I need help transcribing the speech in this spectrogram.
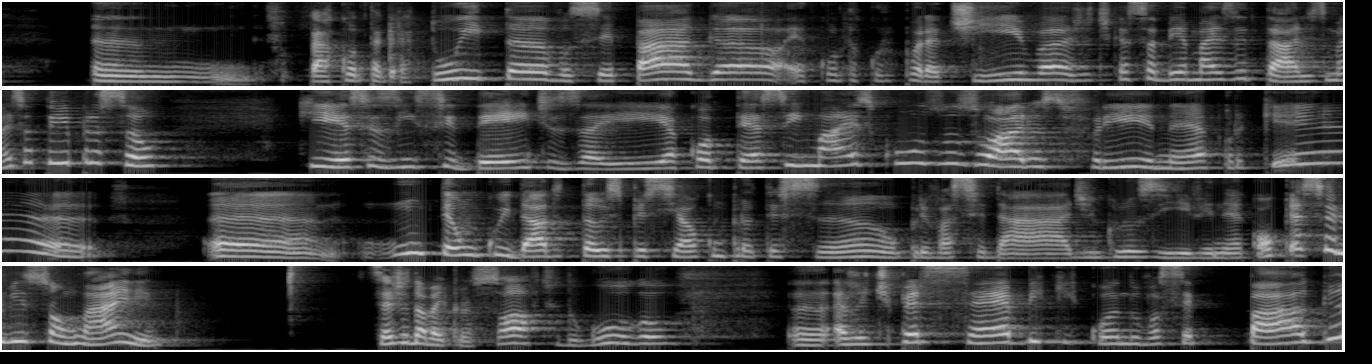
hum, a conta gratuita, você paga, é conta corporativa, a gente quer saber mais detalhes, mas eu tenho a impressão que esses incidentes aí acontecem mais com os usuários free, né? Porque uh, não tem um cuidado tão especial com proteção, privacidade, inclusive, né? Qualquer serviço online, seja da Microsoft, do Google, uh, a gente percebe que quando você paga,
